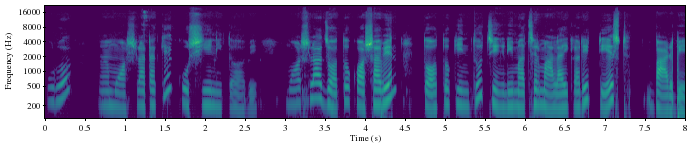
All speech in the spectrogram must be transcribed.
পুরো মশলাটাকে কষিয়ে নিতে হবে। মশলা যত কষাবেন, তত কিন্তু চিংড়ি মাছের মালাইকারির টেস্ট বাড়বে।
